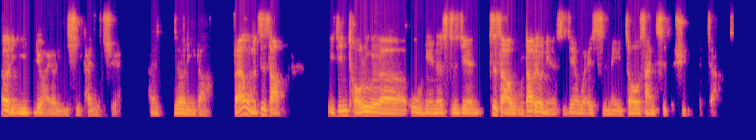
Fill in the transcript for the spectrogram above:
二零一六还是二零一七开始学，还是二零一八，反正我们至少。已经投入了五年的时间，至少五到六年的时间，维持每周三次的训练这样子。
